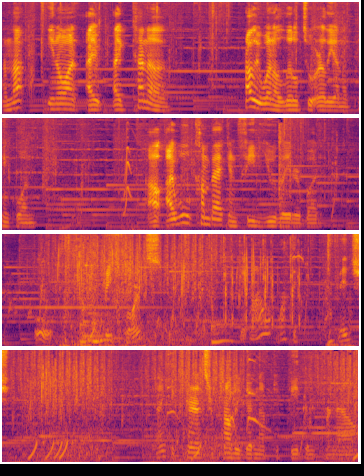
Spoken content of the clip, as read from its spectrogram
I'm not... You know what? I, I kind of... Probably went a little too early on the pink one. I'll, I will come back and feed you later, bud. Ooh. Three? Okay, I don't want the cabbage. I think the carrots are probably good enough to feed them for now.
